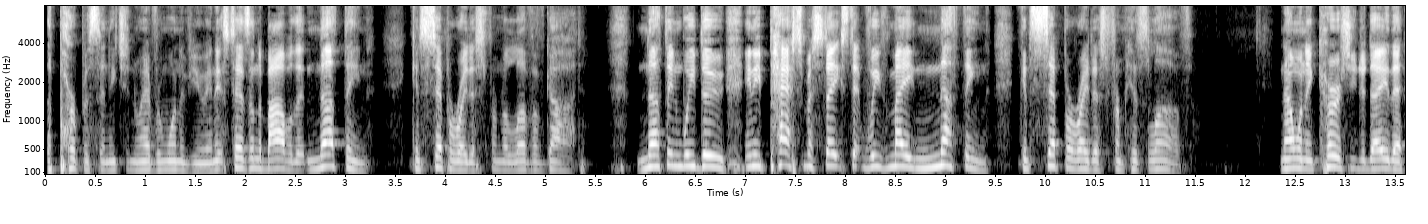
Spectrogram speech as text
the purpose in each and every one of you. And it says in the Bible that nothing can separate us from the love of God. Nothing we do, any past mistakes that we've made, nothing can separate us from His love. And I want to encourage you today that,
